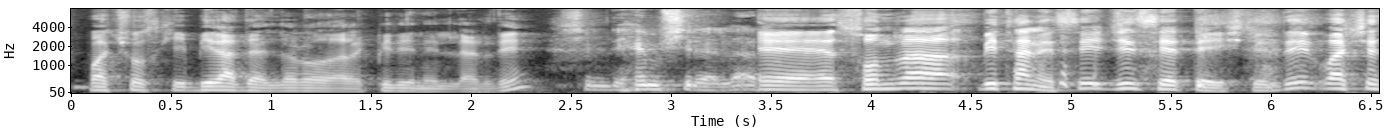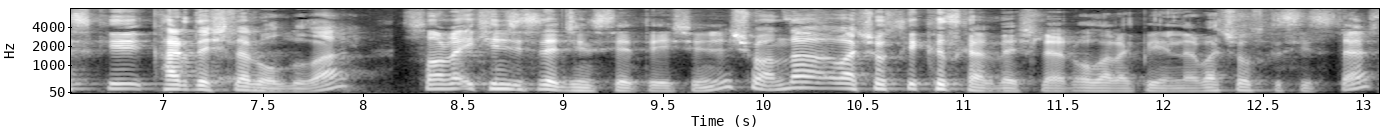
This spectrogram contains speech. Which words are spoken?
Wachowski biraderler olarak bilinirlerdi. Şimdi hemşireler. E, sonra bir tanesi cinsiyet değiştirdi. Wachowski kardeşler oldular. Sonra ikincisi de cinsiyet değiştirince şu anda Wachowski kız kardeşler olarak bilinirler. Wachowski sisters.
